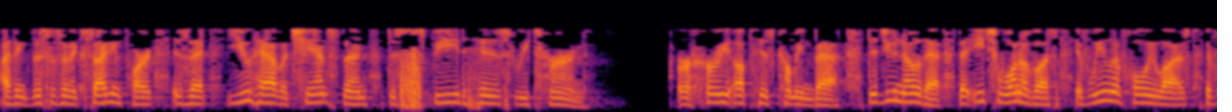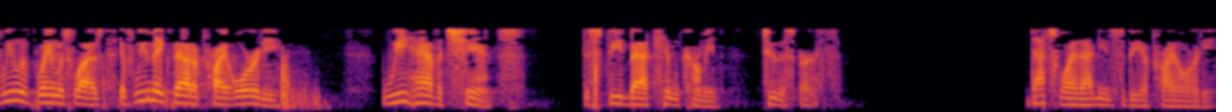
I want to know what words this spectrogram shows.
I think this is an exciting part, is that you have a chance then to speed his return or hurry up his coming back. Did you know that? That each one of us, if we live holy lives, if we live blameless lives, if we make that a priority, we have a chance to speed back him coming to this earth. That's why that needs to be a priority.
